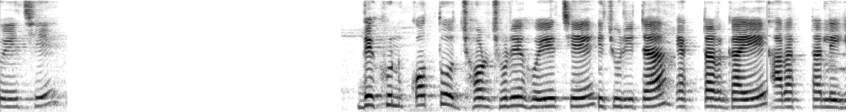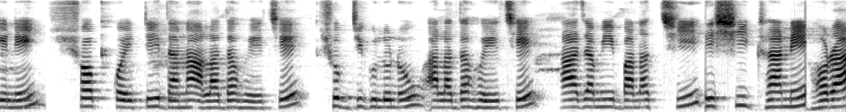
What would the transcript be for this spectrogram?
হয়েছে। দেখুন কত ঝরঝরে হয়েছে খিচুড়িটা। একটার গায়ে আর একটা লেগে নেই। সব কয়টি দানা আলাদা হয়েছে। সবজিগুলোও আলাদা হয়েছে। আজ আমি বানাচ্ছি দেশি ঘ্রাণে ভরা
